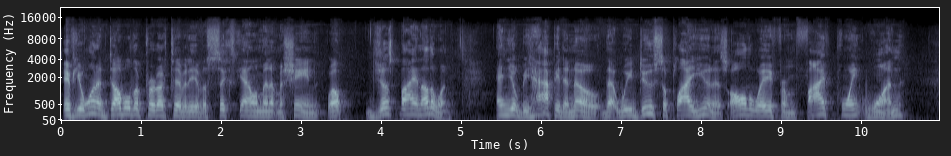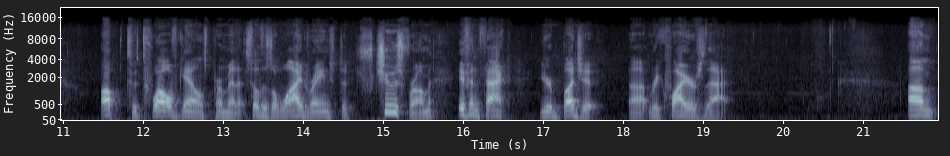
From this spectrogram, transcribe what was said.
If you want to double the productivity of a six gallon minute machine, well, just buy another one. And you'll be happy to know that we do supply units all the way from 5.1 up to 12 gallons per minute. So there's a wide range to choose from if, in fact, your budget uh, requires that. Um,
